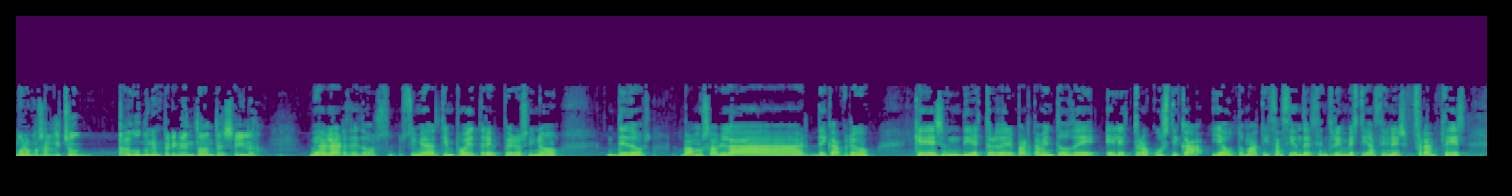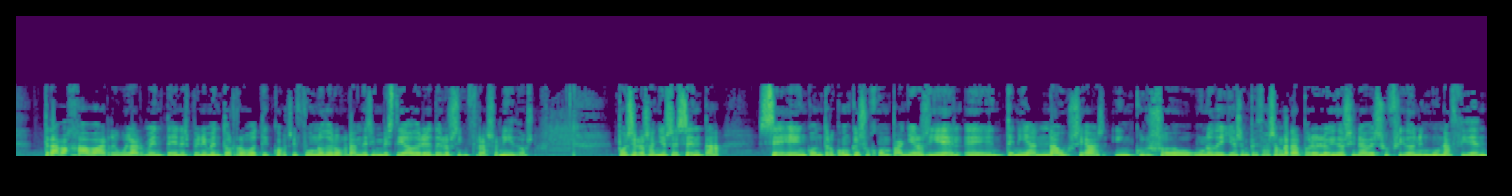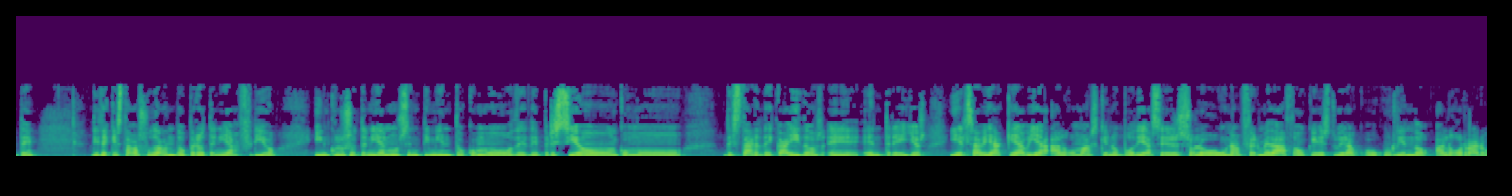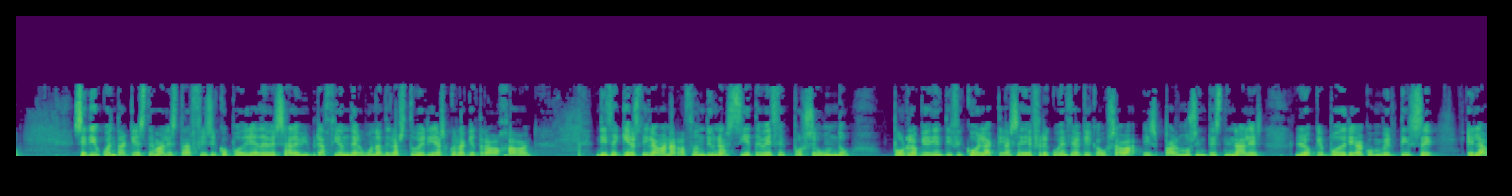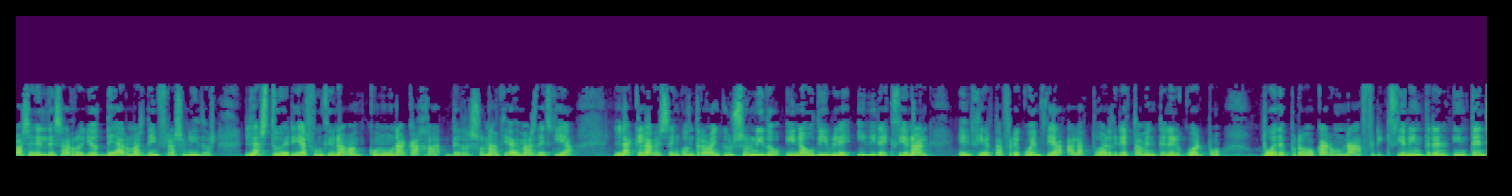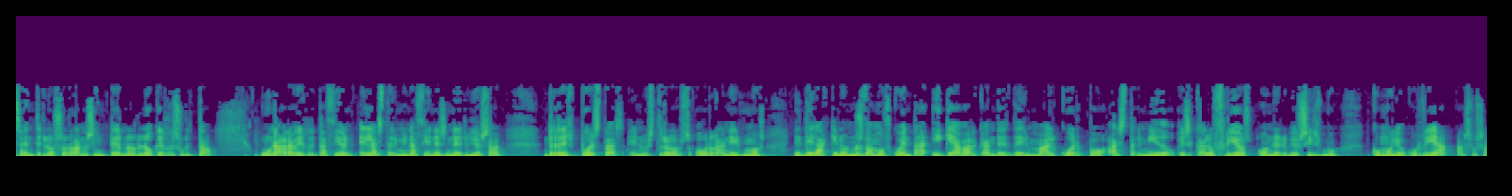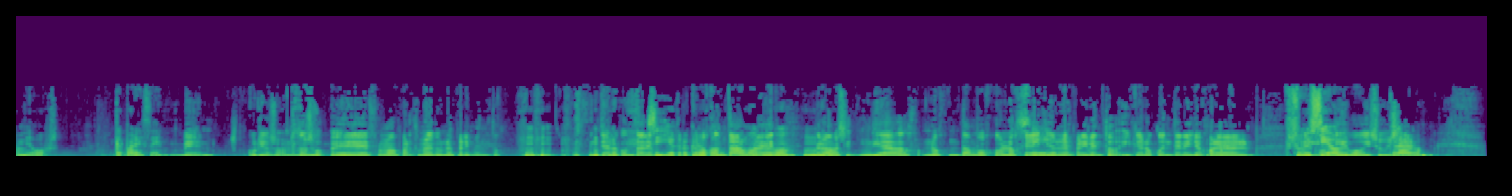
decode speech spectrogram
Bueno, pues has dicho algo de un experimento antes, Seila. Voy a hablar de dos. Si me da tiempo, de tres, pero si no, de dos. Vamos a hablar de Capró, que es un director del Departamento de Electroacústica y Automatización del Centro de Investigaciones francés. Trabajaba regularmente en experimentos robóticos y fue uno de los grandes investigadores de los infrasonidos. Pues en los años 60 se encontró con que sus compañeros y él eh, tenían náuseas, incluso uno de ellos empezó a sangrar por el oído sin haber sufrido ningún accidente. Dice que estaba sudando, pero tenía frío. Incluso tenían un sentimiento como de depresión, como de estar decaídos eh, entre ellos. Y él sabía que había algo más, que no podía ser solo una enfermedad o que estuviera ocurriendo algo raro. Se dio cuenta que este malestar físico podría deberse a la vibración de algunas de las tuberías con las que trabajaban. Dice que oscilaban a razón de unas siete veces por segundo, por lo que identificó la clase de frecuencia que causaba espasmos intestinales, lo que podría convertirse en la base del desarrollo de armas de infrasonidos. Las tuberías funcionaban como una caja de resonancia. Además decía, la clave se encontraba en que un sonido inaudible y direccional en cierta frecuencia, al actuar directamente en el cuerpo, puede provocar una fricción intensa entre los órganos internos, lo que resulta una grave irritación en las terminaciones nerviosas. Respuestas en nuestros organismos de la que no nos damos cuenta y que abarcan desde el mal cuerpo hasta el miedo, escalofríos o nerviosismo, como le ocurría a sus amigos. ¿Te parece? Bien, curioso. Nosotros eh, formamos parte de un experimento. ya lo contaremos. Sí, yo creo que lo contado contamos, una ¿no? vez, Ujú. pero vamos si un día nos juntamos con los que Sí. hicieron el experimento y que lo cuenten ellos cuál era el, su el visión. motivo y su visión. Claro.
